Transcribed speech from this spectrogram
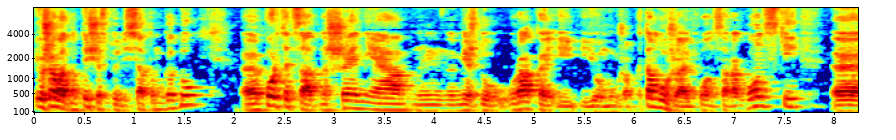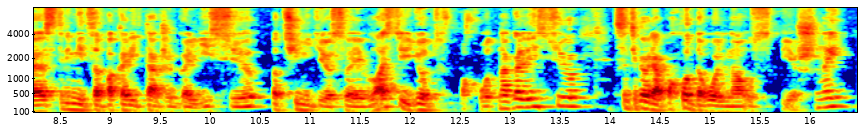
И уже в 1110 году э, портятся отношения между Уракой и ее мужем. К тому же Альфонс Арагонский Э, стремится покорить также Галисию, подчинить ее своей власти, идет в поход на Галисию. Кстати говоря, поход довольно успешный.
